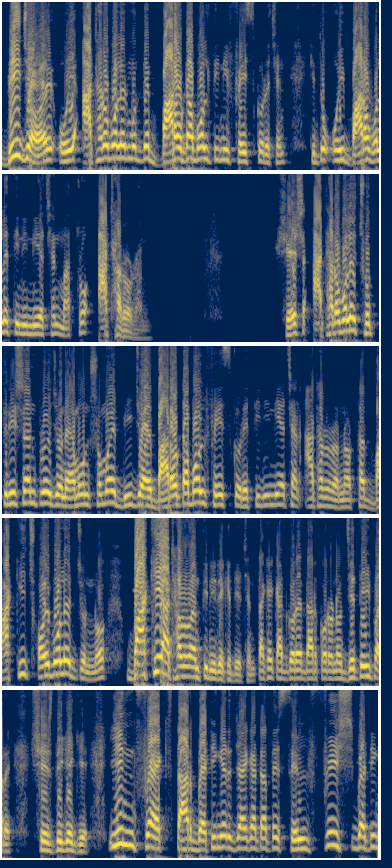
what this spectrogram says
বিজয় ওই আঠারো বলের মধ্যে বারোটা বল তিনি ফেস করেছেন, কিন্তু ওই বারো বলে তিনি নিয়েছেন মাত্র আঠারো রান শেষ আঠারো বলে ছত্রিশ রান প্রয়োজন। এমন সময় বিজয় বারোটা বল ফেস করে তিনি নিয়েছেন আঠারো রান। অর্থাৎ বাকি ছয় বলের জন্য বাকি আঠারো রান তিনি রেখে দিয়েছেন। তাকে কাঠগড়ায় দাঁড় করানো যেতেই পারে শেষ দিকে গিয়ে। ইনফ্যাক্ট তার ব্যাটিংয়ের জায়গাটাতে সেলফিশ ব্যাটিং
